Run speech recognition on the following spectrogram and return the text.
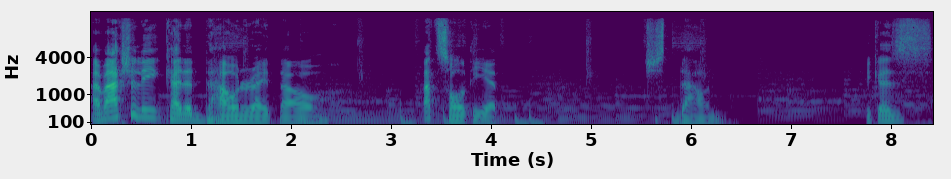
I'm actually kind of down right now. Not salty yet. Just down. Because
